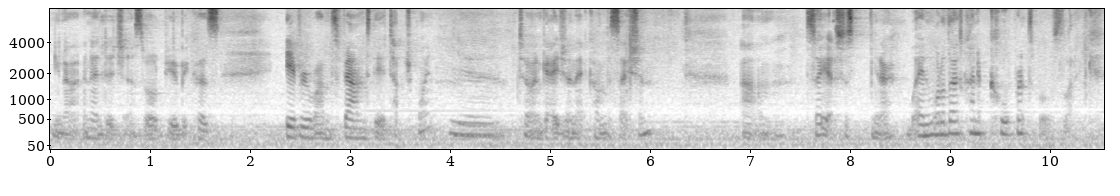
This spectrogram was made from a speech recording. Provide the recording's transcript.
you know, an Indigenous worldview because everyone's found their touch point yeah. to engage in that conversation. Um, so yeah, it's just you know, and what are those kind of core principles like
